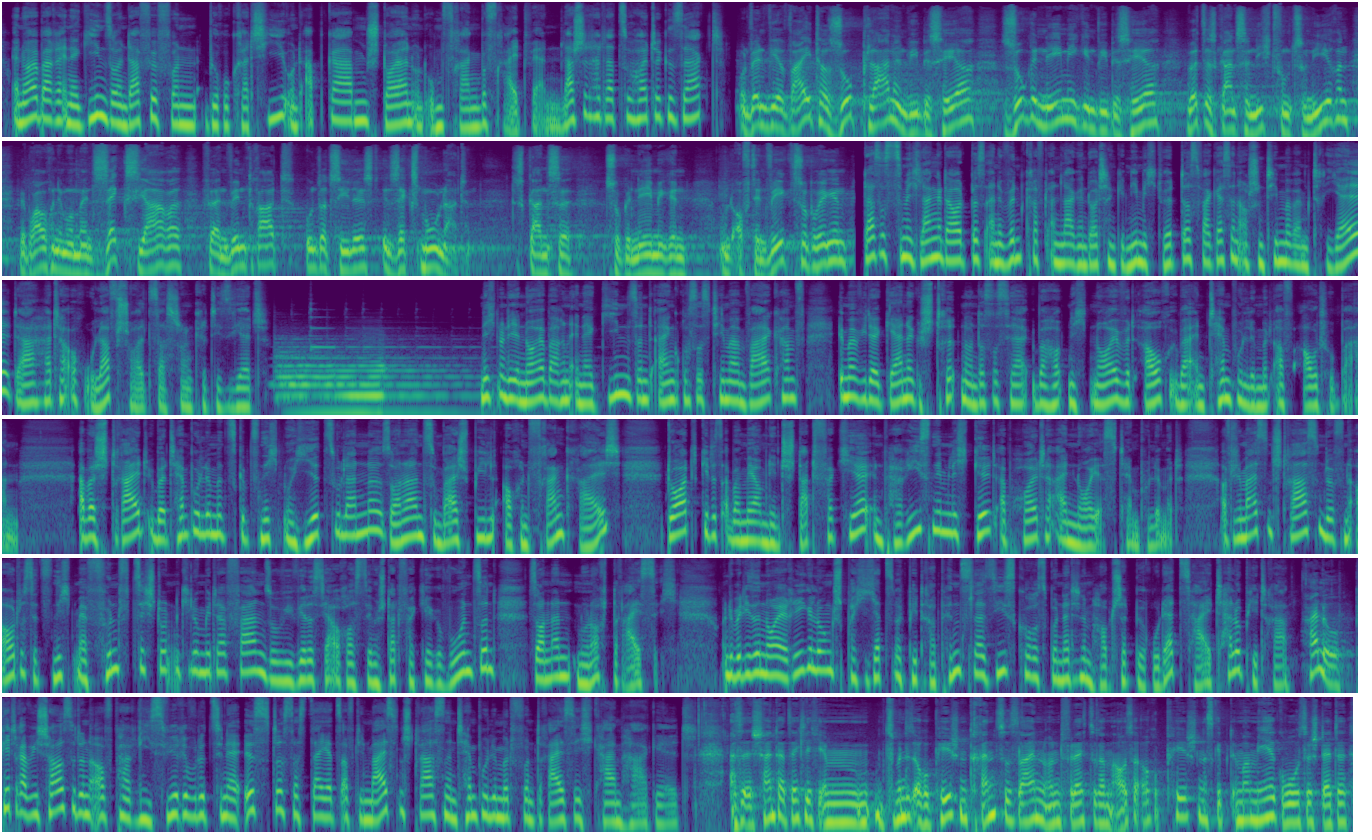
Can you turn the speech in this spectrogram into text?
Erneuerbare Energien sollen dafür von Bürokratie und Abgaben, Steuern und Umfragen befreit werden. Laschet hat dazu heute gesagt. Und wenn wir weiter so planen wie bisher, so genehmigen wie bisher, wird das Ganze nicht funktionieren. Wir brauchen im Moment sechs Jahre für ein Windrad. Unser Ziel ist in sechs Monaten das Ganze zu genehmigen und auf den Weg zu bringen. Dass es ziemlich lange dauert, bis eine Windkraftanlage in Deutschland genehmigt wird, das war gestern auch schon Thema beim Triell. Da hatte auch Olaf Scholz das schon kritisiert. Nicht nur die erneuerbaren Energien sind ein großes Thema im Wahlkampf, immer wieder gerne gestritten und das ist ja überhaupt nicht neu, wird auch über ein Tempolimit auf Autobahnen. Aber Streit über Tempolimits gibt es nicht nur hierzulande, sondern zum Beispiel auch in Frankreich. Dort geht es aber mehr um den Stadtverkehr. In Paris nämlich gilt ab heute ein neues Tempolimit. Auf den meisten Straßen dürfen Autos jetzt nicht mehr 50 Stundenkilometer fahren, so wie wir das ja auch aus dem Stadtverkehr gewohnt sind, sondern nur noch 30. Und über diese neue Regelung spreche ich jetzt mit Petra Pinzler. Sie ist Korrespondentin im Hauptstadtbüro der Zeit. Hallo Petra. Hallo. Petra, wie schaust du denn auf Paris? Wie revolutionär ist es, dass da jetzt auf den meisten Straßen ein Tempolimit von 30 km/h gilt. Also es scheint tatsächlich im zumindest europäischen Trend zu sein und vielleicht sogar im außereuropäischen. Es gibt immer mehr große Städte,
